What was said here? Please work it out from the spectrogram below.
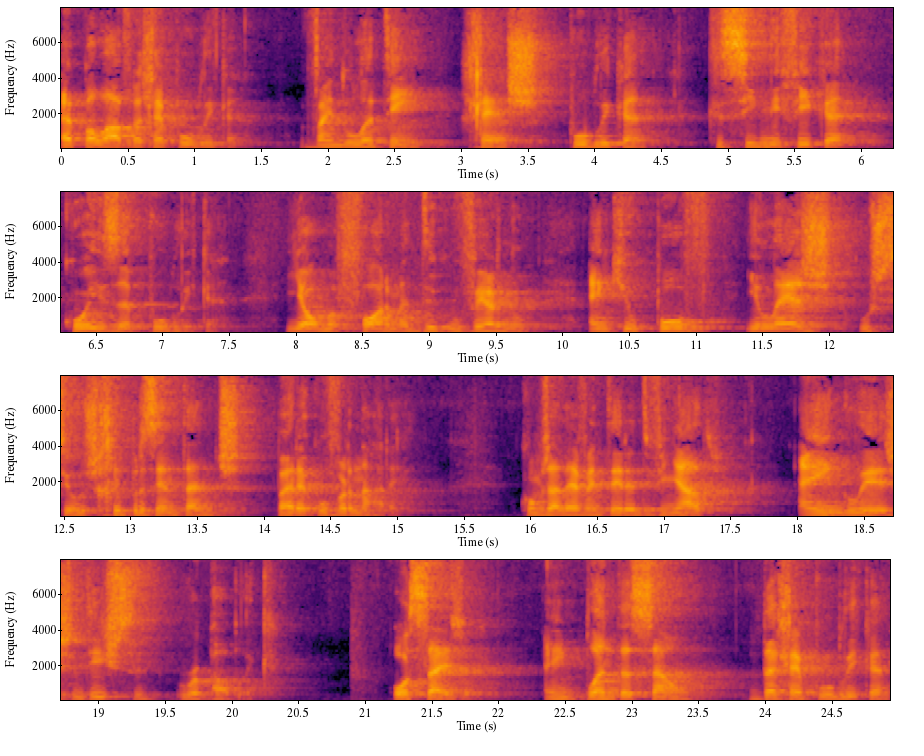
A palavra república vem do latim res publica, que significa coisa pública, e é uma forma de governo em que o povo elege os seus representantes para governarem. Como já devem ter adivinhado, em inglês diz-se Republic. Ou seja, a implantação da República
